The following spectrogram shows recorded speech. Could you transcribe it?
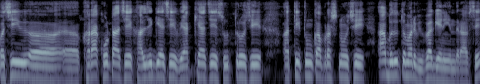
પછી ખરા ખોટા છે, ખાલી જગ્યા છે, વ્યાખ્યા છે, સૂત્રો છે, અતિ ટૂંકા પ્રશ્નો છે, આ બધું તમારે વિભાગ એની અંદર આવશે.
